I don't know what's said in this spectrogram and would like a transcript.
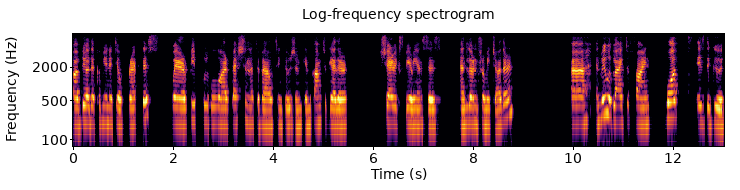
uh, build a community of practice where people who are passionate about inclusion can come together, share experiences, and learn from each other. Uh, and we would like to find what is the good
